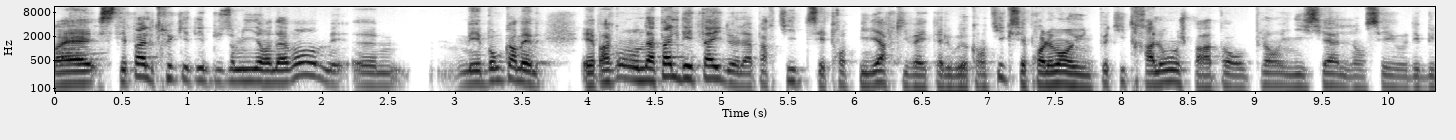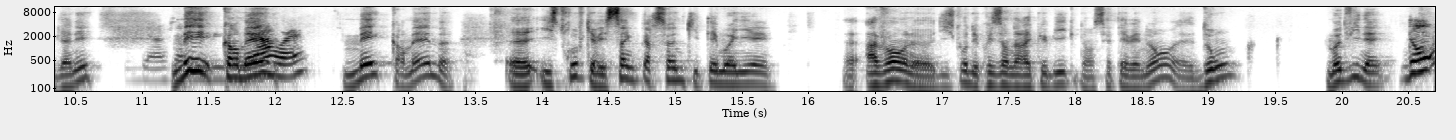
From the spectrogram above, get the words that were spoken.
ouais, c'était pas le truc qui était plus mis en avant, mais, euh, mais bon quand même. Et par contre, on n'a pas le détail de la partie de ces 30 milliards qui va être allouée au quantique. C'est probablement une petite rallonge par rapport au plan initial lancé au début de l'année. Mais quand même, mais quand même, euh, il se trouve qu'il y avait cinq personnes qui témoignaient euh, avant le discours du président de la République dans cet événement, euh, dont Maud Vinet. Dont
